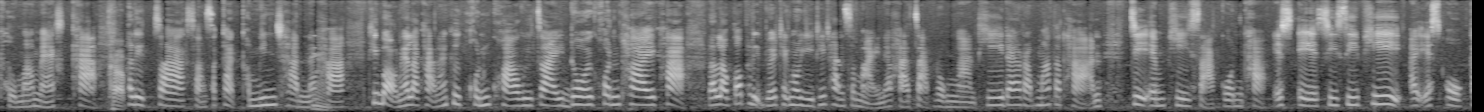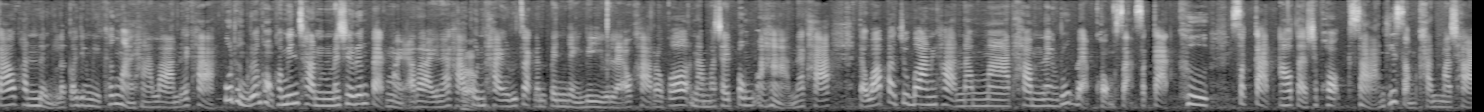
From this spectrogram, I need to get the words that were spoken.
เคอร์มาแม็กซ์ค่ะ ครับผลิตจากสารสกัดขมิ้นชันนะคะ ที่บอกเนี่ยแหละค่ะ นั่นคือค้นคว้าวิจัยโดยคนไทยค่ะ แล้วเราก็ผลิตด้วยเทคโนโลยีที่ทันสมัยนะคะ จากโรงงานที่ได้รับมาตรฐาน GMP สากลค่ะ SACCP ISO 9001 แล้วก็ยังมีเครื่องหมายฮาลาลด้วยค่ะ พูดถึงเรื่องของขมิ้นชันไม่ใช่เรื่องแปลกใหม่อะไรนะครัคะบคนไทยรู้จักกันเป็นอย่างดีอยู่แล้วค่ะ เราก็นำมาใช้ปรุงอาหารนะคะ แต่ว่าปัจจุบันค่ะนำมาทำในรูปแบบของสารสกัด คือสกัดเอาแต่เฉพาะสารที่สำคัญมาใช้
